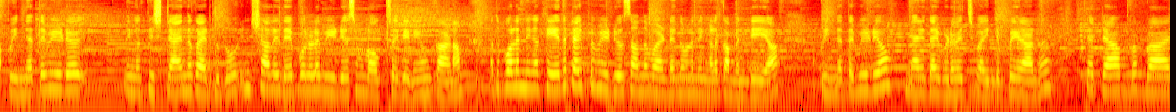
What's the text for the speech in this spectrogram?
അപ്പോൾ ഇന്നത്തെ വീഡിയോ നിങ്ങൾക്ക് ഇഷ്ടമായെന്ന് കരുതുന്നു. ഇൻഷാൽ ഇതേപോലുള്ള വീഡിയോസും വ്ളോഗ്സായിട്ട് ഇനിയും കാണാം. അതുപോലെ നിങ്ങൾക്ക് ഏത് ടൈപ്പ് വീഡിയോസാണ് വേണ്ടതെന്നുള്ളത് നിങ്ങൾ കമന്റ് ചെയ്യുക. അപ്പോൾ ഇന്നത്തെ വീഡിയോ ഞാനിതാ ഇവിടെ വെച്ച് വൈൻഡപ്പ് ചെയ്യാണ്. ചേട്ടാ ബൈ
